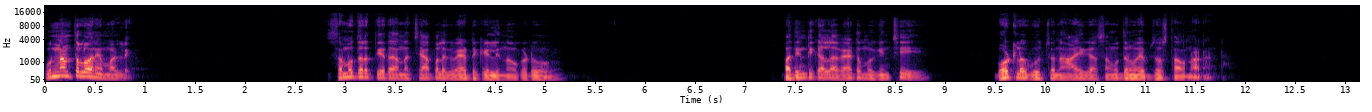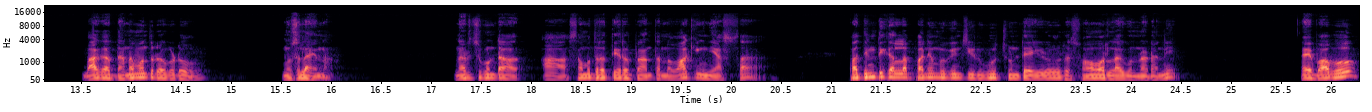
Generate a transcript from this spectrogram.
ఉన్నంతలోనే మళ్ళీ సముద్ర తీరాన చేపలకు వేటకి వెళ్ళిన ఒకడు పదింటికల్లా వేట ముగించి బోట్లో కూర్చొని హాయిగా సముద్రం వైపు చూస్తూ ఉన్నాడంట. బాగా ధనవంతుడు ఒకడు ముసలాయన. నడుచుకుంటా ఆ సముద్ర తీర ప్రాంతంలో వాకింగ్ చేస్తా. పదింటికల్లా పని ముగించి ఇడు కూర్చుంటే ఈడు సోమవారిలాగా ఉన్నాడని. ఏ బాబు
